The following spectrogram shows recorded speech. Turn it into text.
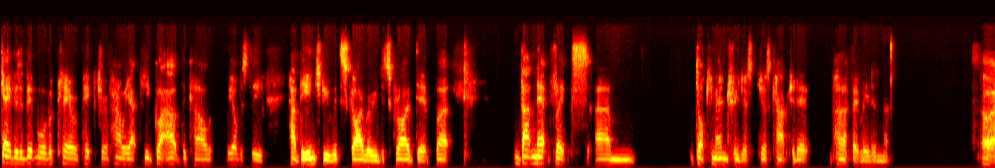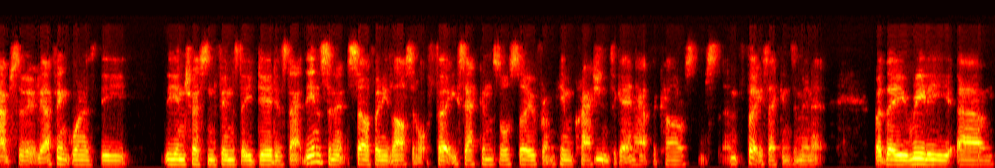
gave us a bit more of a clearer picture of how he actually got out the car. We obviously had the interview with Sky where he described it, but that Netflix um, documentary just just captured it perfectly, didn't it? Oh, absolutely. I think one of the the interesting things they did is that the incident itself only lasted what 30 seconds or so from him crashing mm. to getting out the car 30 seconds a minute but they really um,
